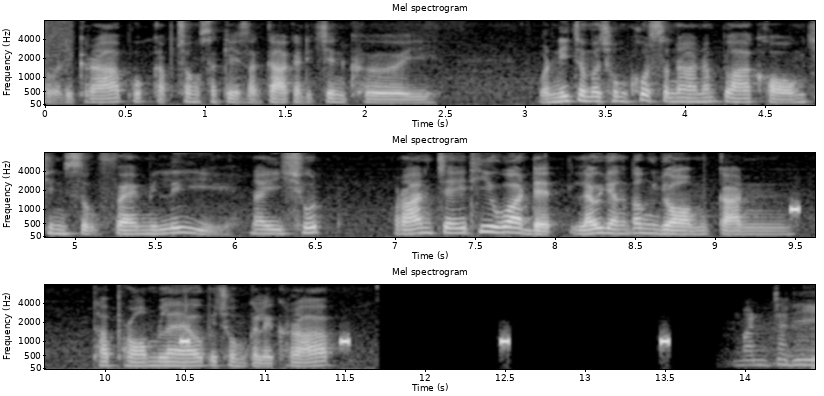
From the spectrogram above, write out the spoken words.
สวัสดีครับ พบกับช่องสงเกตสังกากันอีกเช่นเคย วันนี้จะมาชมโฆษณาน้ำปลาของชินสุแฟมิลี่ในชุด ร้านเจที่ว่าเด็ดแล้วยังต้องยอมกัน ถ้าพร้อมแล้วไปชมกันเลยครับ มันจะดี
